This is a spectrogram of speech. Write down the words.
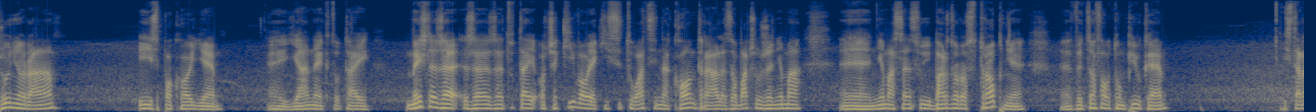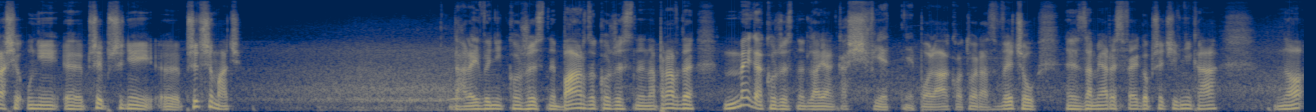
Juniora. I spokojnie e, Janek tutaj Myślę, że, że, że tutaj oczekiwał jakiejś sytuacji na kontrę, ale zobaczył, że nie ma, e, nie ma sensu i bardzo roztropnie e, wycofał tą piłkę i stara się u niej, przy, przy niej przytrzymać. Dalej wynik korzystny, bardzo korzystny, naprawdę mega korzystny dla Janka. Świetnie Polako to raz wyczuł e, zamiary swojego przeciwnika. No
